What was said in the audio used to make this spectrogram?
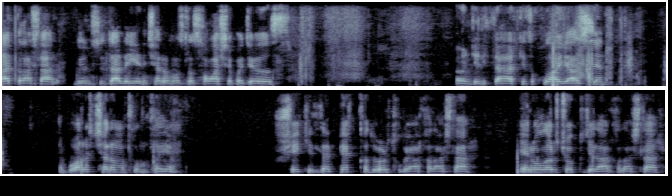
arkadaşlar, bugün sizlerle yeni çarımızla savaş yapacağız. Öncelikle herkese kolay gelsin. Bu arada çarımı tanıtayım. Şu şekilde Pekka 4 oluyor arkadaşlar. Hero'ları çok güzel arkadaşlar.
